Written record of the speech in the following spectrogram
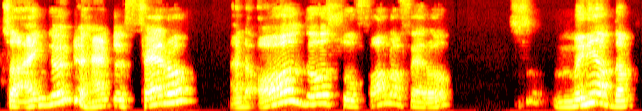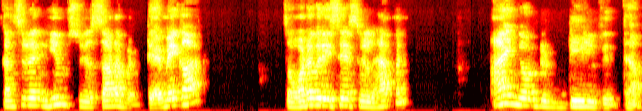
So I'm going to handle Pharaoh and all those who follow Pharaoh, many of them considering him to be sort of a demigod. So whatever he says will happen. I'm going to deal with them.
